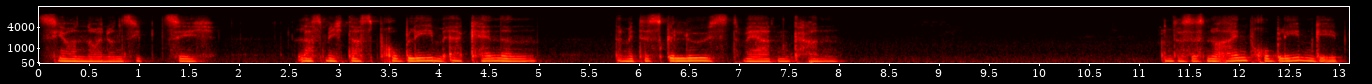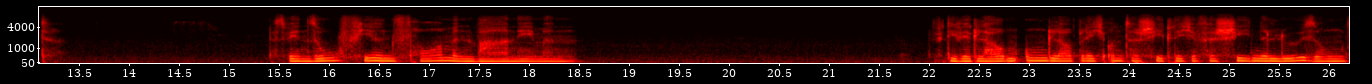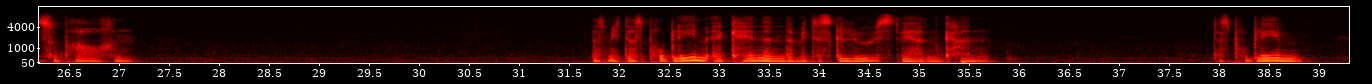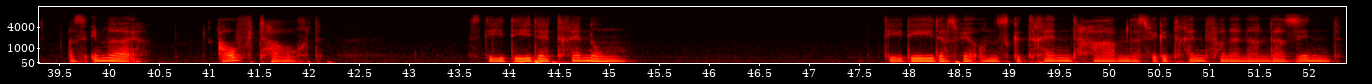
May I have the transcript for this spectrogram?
Lektion 79. Lass mich das Problem erkennen, damit es gelöst werden kann. Und dass es nur ein Problem gibt, das wir in so vielen Formen wahrnehmen, für die wir glauben, unglaublich unterschiedliche, verschiedene Lösungen zu brauchen. Lass mich das Problem erkennen, damit es gelöst werden kann. Das Problem, was immer auftaucht, ist die Idee der Trennung. Die Idee, dass wir uns getrennt haben, dass wir getrennt voneinander sind.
